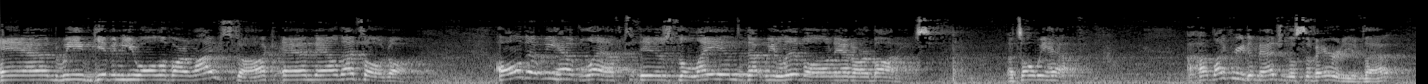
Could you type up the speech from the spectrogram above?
And we've given you all of our livestock, and now that's all gone. All that we have left is the land that we live on and our bodies. That's all we have. I'd like for you to imagine the severity of that.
